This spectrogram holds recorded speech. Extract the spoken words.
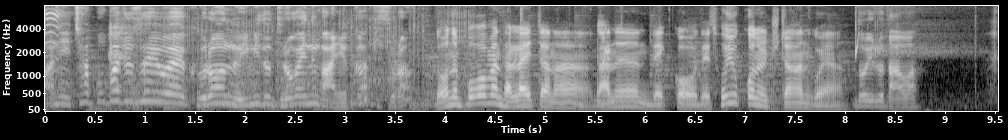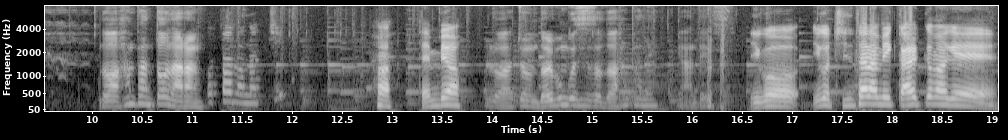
아니 차 뽑아주세요에 그런 의미도 들어가 있는 거 아닐까 빗소라? 너는 뽑아만 달라 했잖아. 나는 내 거 내 소유권을 주장한 거야. 너 일로 나와. 너 한 판 떠 나랑. 어디다 넣어놨지? 하 덤벼. 일로 와. 좀 넓은 곳에서 너 한 판 해. 야, 안 되겠어 이거 이거 진 사람이 깔끔하게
